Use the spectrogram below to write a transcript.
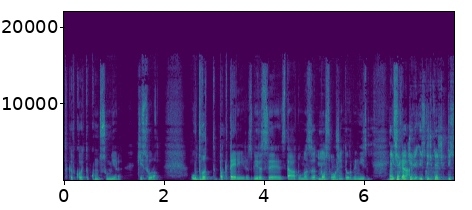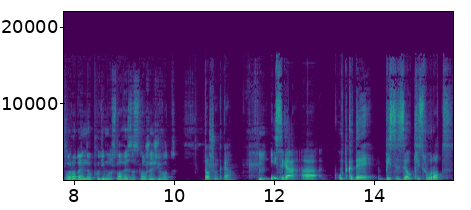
такъв, който консумира кислород. Отвъд бактерии, разбира се, става дума за по-сложните организми. А, и чакай, сега... чакай, искаш да кажеш, че кислорода е необходимо условие за сложен живот. Точно така. Хм. И сега, а, откъде би се взел кислород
